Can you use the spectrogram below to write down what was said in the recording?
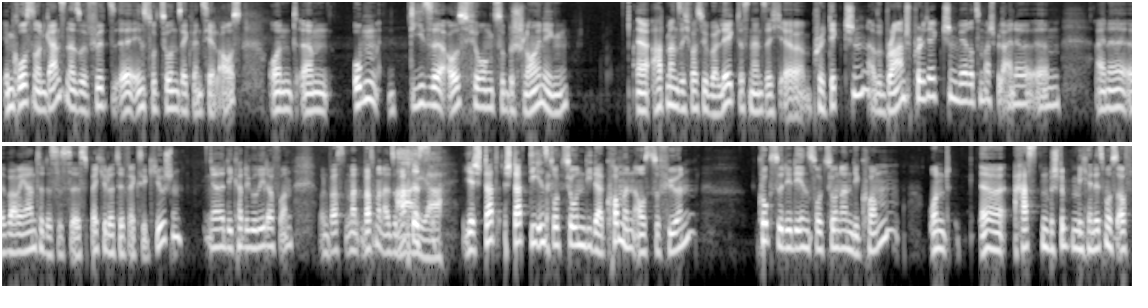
im Großen und Ganzen, also führt äh, Instruktionen sequenziell aus. Und ähm, um diese Ausführung zu beschleunigen, äh, hat man sich was überlegt, das nennt sich äh, Prediction, also Branch Prediction wäre zum Beispiel eine, ähm, eine Variante, das ist äh, Speculative Execution äh, die Kategorie davon. Und was man, was man also macht, Ah, ist, ja. statt, statt die Instruktionen, die da kommen, auszuführen, guckst du dir die Instruktionen an, die kommen und äh, hast einen bestimmten Mechanismus, auf,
